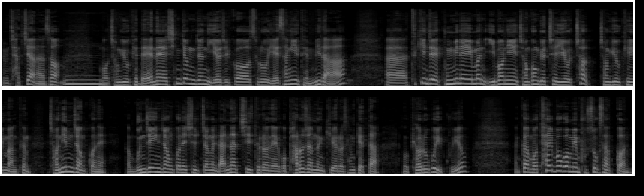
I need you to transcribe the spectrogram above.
좀 작지 않아서 음. 뭐 정기국회 내내 신경전이 이어질 것으로 예상이 됩니다. 아, 특히 이제 국민의힘은 이번이 정권 교체 이후 첫 정기국회인 만큼 전임 정권의 그러니까 문재인 정권의 실정을 낱낱이 드러내고 바로잡는 기회로 삼겠다 벼르고 있고요. 그러니까 뭐 탈북어민 북속 사건,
